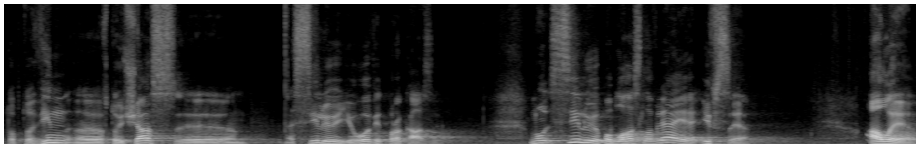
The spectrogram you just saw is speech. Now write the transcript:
Тобто він е, в той час е, зцілює його від прокази. Ну, зцілює, поблагословляє і все. Але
